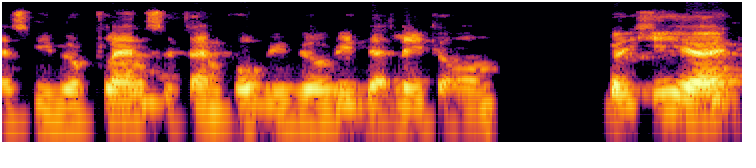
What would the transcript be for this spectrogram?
as he will cleanse the temple. We will read that later on. But here,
